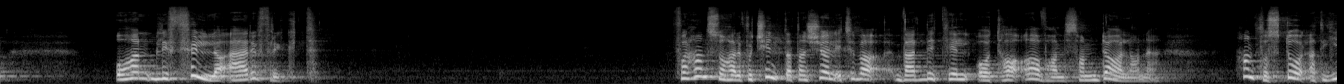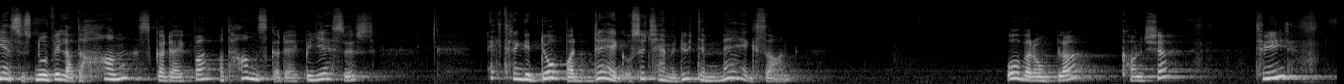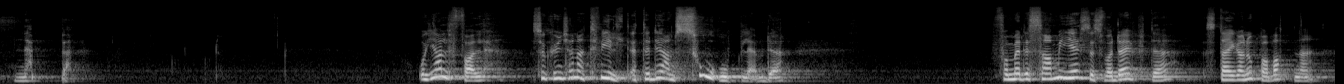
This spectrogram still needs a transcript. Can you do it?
Og han blir full av ærefrykt For han som hadde forkynt at han sjøl ikke var verdig til å ta av han sandalene, han forstår at Jesus nå vil at han skal døype han, at han skal døype Jesus. 'Jeg trenger dåp av deg, og så kommer du til meg', sa han. Overrumpla? Kanskje. Tvil? Neppe. Og iallfall så kunne ikke han ha tvilt etter det han så opplevde for med det samme Jesus var døypte, steg han opp av vannet.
